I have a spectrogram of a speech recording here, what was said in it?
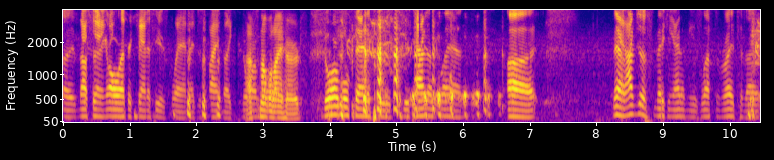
I'm not saying all epic fantasy is bland. I just find like normal, That's not what I heard. normal fantasy is kind of bland. Uh, man, I'm just making enemies left and right tonight.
